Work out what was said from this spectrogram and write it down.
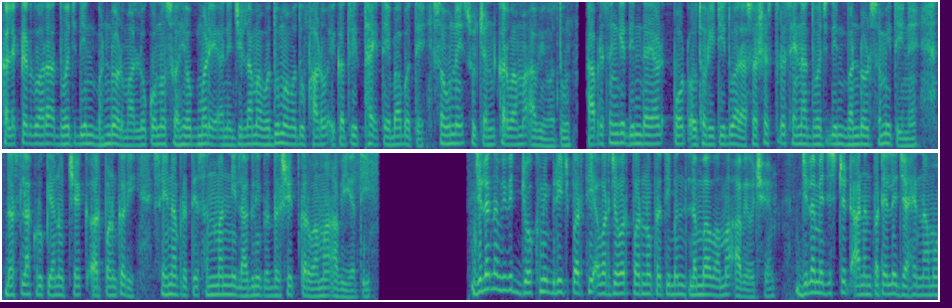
કલેક્ટર દ્વારા ધ્વજ દિન ભંડોળમાં લોકોનો સહયોગ મળે અને જિલ્લામાં વધુમાં વધુ ફાળો એકત્રિત થાય તે બાબતે સૌને સૂચન કરવામાં આવ્યું હતું. આ પ્રસંગે દીનદયાળ પોર્ટ ઓથોરિટી દ્વારા સશસ્ત્ર સેના ધ્વજ દિન ભંડોળ સમિતિને દસ લાખ રૂપિયાનો ચેક અર્પણ કરી સેના પ્રત્યે સન્માનની લાગણી પ્રદર્શિત કરવામાં આવી હતી. જિલ્લાના વિવિધ જોખમી બ્રિજ પરથી અવરજવર પરનો પ્રતિબંધ લંબાવવામાં આવ્યો છે. જિલ્લા મેજિસ્ટ્રેટ આનંદ પટેલે જાહેરનામો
